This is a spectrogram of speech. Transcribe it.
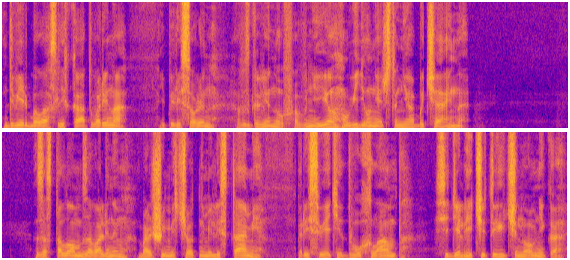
Дверь была слегка отворена, и Пересолин, взглянув в нее, увидел нечто необычайное. За столом, заваленным большими счетными листами, при свете двух ламп, сидели четыре чиновника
